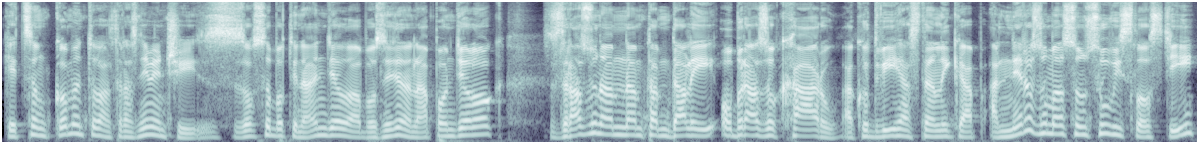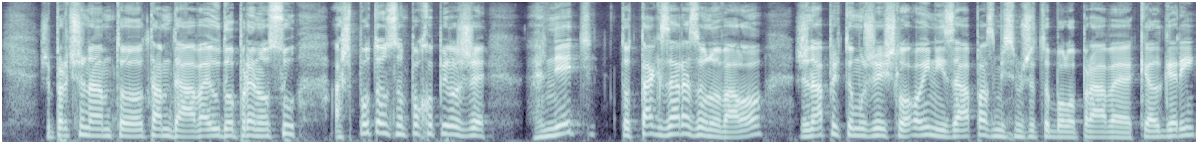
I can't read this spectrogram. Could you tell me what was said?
keď som komentoval, teraz neviem, či zo soboty na nedelu alebo z nedela na pondelok, zrazu nám, nám tam dali obrázok Cháru, ako dvíha Stanley Cup a nerozumel som súvislosti, že prečo nám to tam dávajú do prenosu, až potom som pochopil, že hneď to tak zarazonovalo, že napriek tomu, že išlo o iný zápas, myslím, že to bolo práve Calgary,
